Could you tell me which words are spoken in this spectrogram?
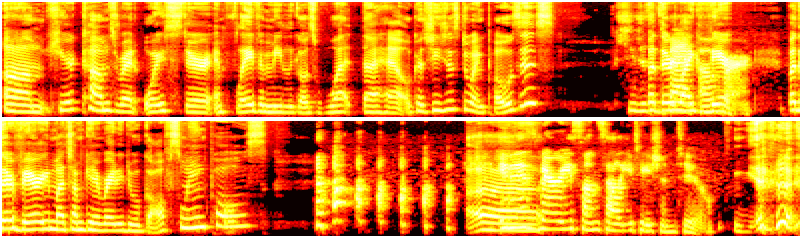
um here comes red oyster and flav immediately goes what the hell because she's just doing poses she just but they're like over. very but they're very much i'm getting ready to do a golf swing pose uh, it is very sun salutation too.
